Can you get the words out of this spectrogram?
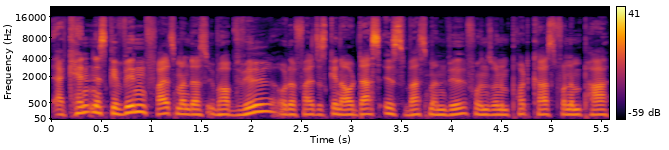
Erkenntnis gewinnen, falls man das überhaupt will oder falls es genau das ist, was man will von so einem Podcast von einem Paar,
